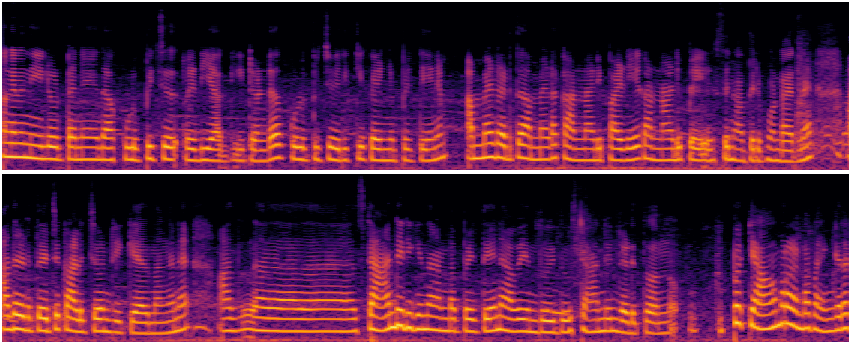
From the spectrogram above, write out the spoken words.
അങ്ങനെ നീലൂട്ടനെ ഇതാ കുളിപ്പിച്ച് റെഡിയാക്കിയിട്ടുണ്ട്. കുളിപ്പിച്ച് ഒരുക്കി കഴിഞ്ഞപ്പോഴത്തേനും അമ്മയുടെ അടുത്ത് അമ്മയുടെ കണ്ണാടി പഴയ കണ്ണാടി പേഴ്സിനകത്ത് ഇരിപ്പുണ്ടായിരുന്നേ അതെടുത്ത് വെച്ച് കളിച്ചുകൊണ്ടിരിക്കുകയായിരുന്നു അങ്ങനെ അത് സ്റ്റാൻഡ് ഇരിക്കുന്ന കണ്ടപ്പോഴത്തേനും അവ എന്തോ ചെയ്തു. സ്റ്റാൻഡിന്റെ അടുത്ത് വന്നു. ഇപ്പം ക്യാമറ കണ്ട ഭയങ്കര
